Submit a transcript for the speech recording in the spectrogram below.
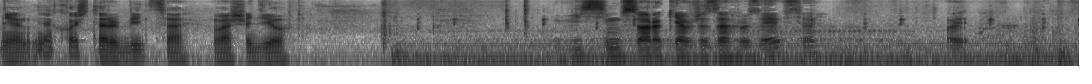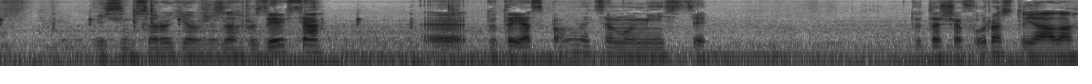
Ні, як хочете, робіть, це ваше діло. 8.40 я вже загрузився. Ой. 8.40 я вже загрузився. Е, Тут я спав на цьому місці. Тут ще фура стояла.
